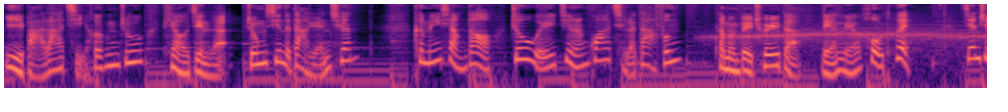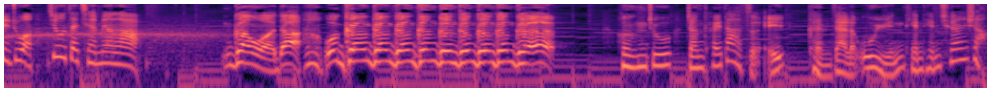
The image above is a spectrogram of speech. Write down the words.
一把拉起哼哼猪，跳进了中心的大圆圈。可没想到周围竟然刮起了大风，他们被吹得连连后退。坚持住，就在前面了！看我的，我啃啃啃啃啃啃啃啃啃！哼哼猪张开大嘴，啃在了乌云甜甜圈上。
